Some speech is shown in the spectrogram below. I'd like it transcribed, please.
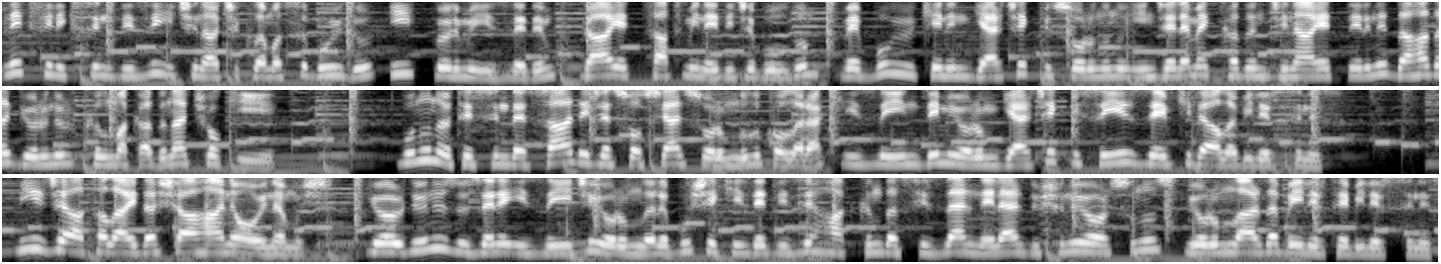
Netflix'in dizi için açıklaması buydu, ilk bölümü izledim, gayet tatmin edici buldum ve bu ülkenin gerçek bir sorununu incelemek kadın cinayetlerini daha da görünür kılmak adına çok iyi. Bunun ötesinde sadece sosyal sorumluluk olarak izleyin demiyorum gerçek bir seyir zevki de alabilirsiniz. Birce Atalay da şahane oynamış. Gördüğünüz üzere izleyici yorumları bu şekilde dizi hakkında sizler neler düşünüyorsunuz, yorumlarda belirtebilirsiniz.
